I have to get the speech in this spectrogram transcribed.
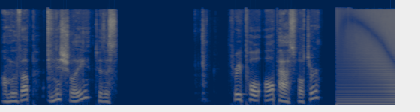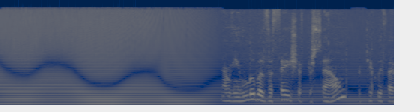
I'll move up initially to this three-pole all-pass filter. Now we're getting a little bit of a phase shifter sound, particularly if I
